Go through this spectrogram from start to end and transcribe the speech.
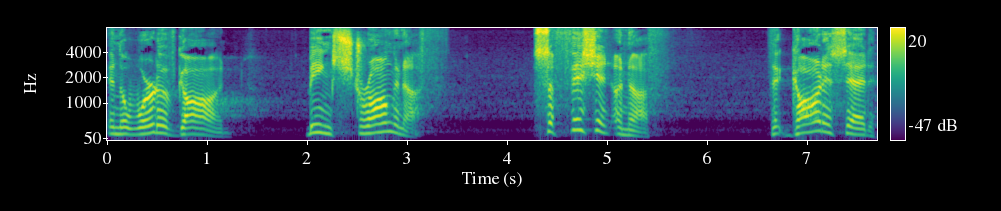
in the Word of God, being strong enough, sufficient enough that God has said,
